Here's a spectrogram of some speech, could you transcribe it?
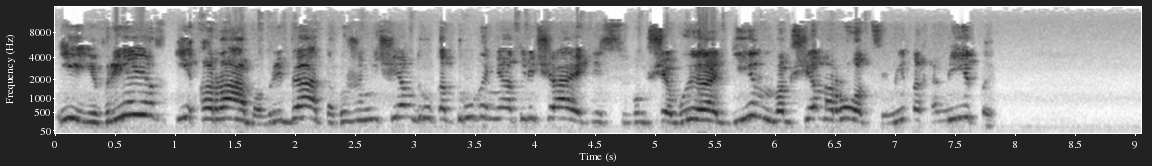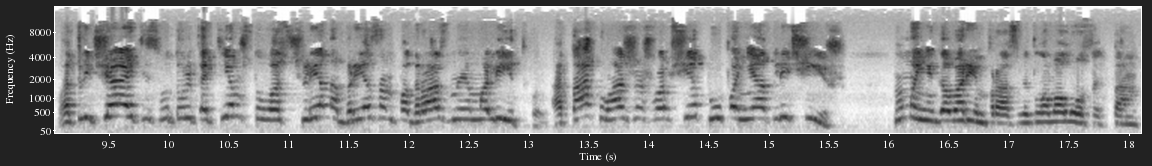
и евреев, и арабов. Ребята, вы же ничем друг от друга не отличаетесь вообще. Вы один вообще народ, семиты-хамиты. Отличаетесь вы только тем, что у вас член обрезан под разные молитвы. А так вас же вообще тупо не отличишь. Ну, мы не говорим про светловолосых там,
